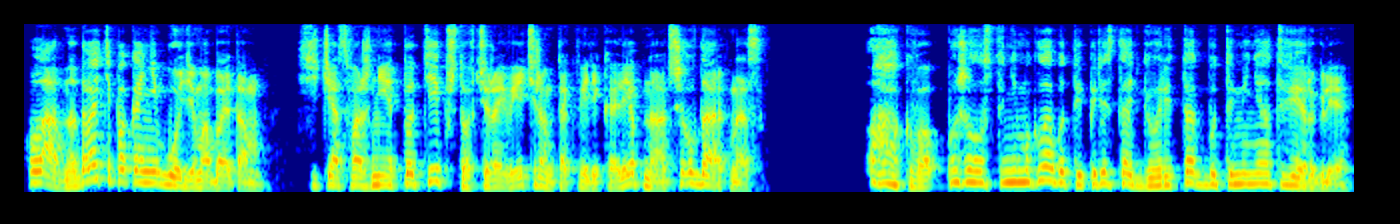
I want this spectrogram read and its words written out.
Ладно, давайте пока не будем об этом. Сейчас важнее тот тип, что вчера вечером так великолепно отшил Даркнесс. Аква, пожалуйста, не могла бы ты перестать говорить так, будто меня отвергли?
